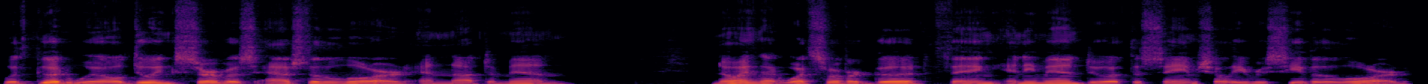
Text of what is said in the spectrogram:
with good will, doing service as to the Lord and not to men, knowing that whatsoever good thing any man doeth, the same shall he receive of the Lord,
